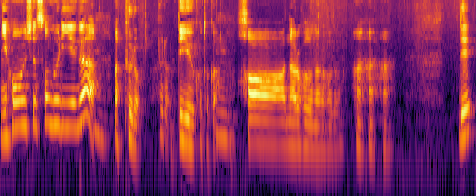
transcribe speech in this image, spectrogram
日本酒ソムリエが、うん。まあ、プロ。プロ。っていうことか、うん。はあなるほどなるほど。はいはいはい。で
